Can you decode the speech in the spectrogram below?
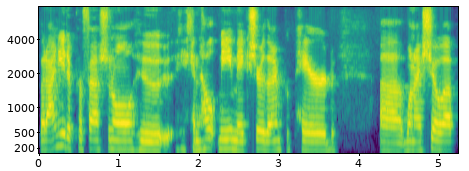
but i need a professional who can help me make sure that i'm prepared uh, when I show up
